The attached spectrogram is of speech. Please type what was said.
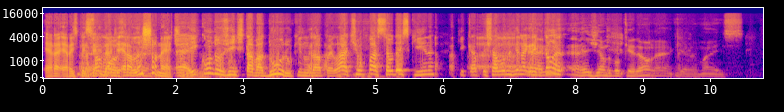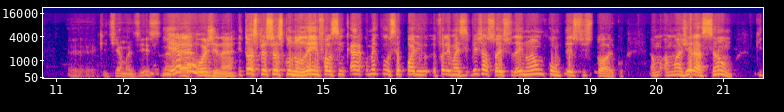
Era, era a especialidade, famoso, era né? lanchonete. É, e quando a gente estava duro, que não dava para ir lá, tinha o pastel da esquina, que caprichava no vinagrete. É, Então, é a região do Boqueirão, né? Que era mais. é, que tinha mais isso. né? E é até hoje, né? Então as pessoas quando leem falam assim, cara, como é que você pode. Eu falei, mas veja só, isso daí não é um contexto histórico, é uma, uma geração que,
